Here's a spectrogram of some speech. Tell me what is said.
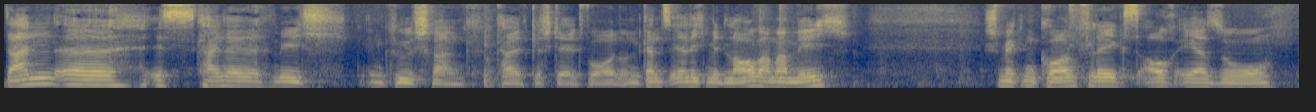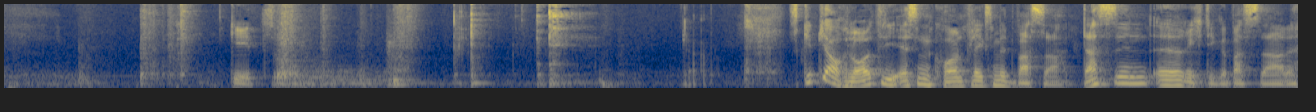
dann äh, ist keine Milch im Kühlschrank kalt gestellt worden. Und ganz ehrlich, mit lauwarmer Milch schmecken Cornflakes auch eher so. Geht so. Ja. Es gibt ja auch Leute, die essen Cornflakes mit Wasser. Das sind äh, richtige Bastarde.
